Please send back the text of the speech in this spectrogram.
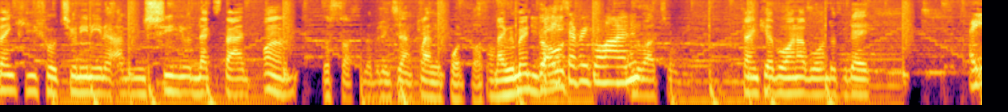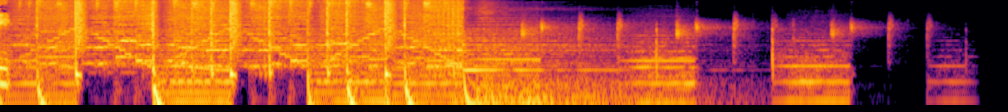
Thank you for tuning in, and we'll see you next time on the Sustainability and Climate Podcast. And I remind you, to Thanks, everyone. Thank you, everyone. Have a wonderful day. Bye.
